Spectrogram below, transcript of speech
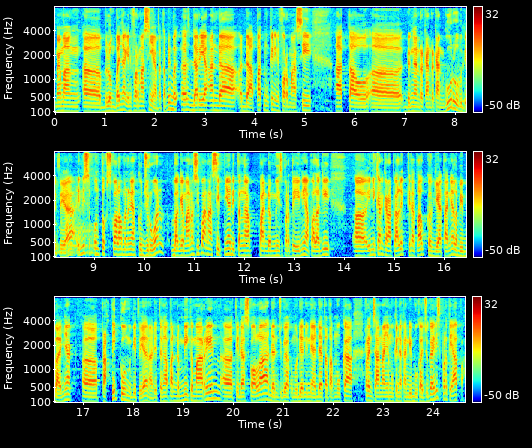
memang uh, belum banyak informasinya, Pak. Tapi uh, dari yang anda dapat mungkin informasi atau uh, dengan rekan-rekan guru begitu ya. Ini untuk sekolah menengah kejuruan bagaimana sih Pak nasibnya di tengah pandemi seperti ini apalagi ini kan kerap kali kita tahu kegiatannya lebih banyak praktikum begitu ya. Nah di tengah pandemi kemarin tidak sekolah dan juga kemudian ini ada tatap muka rencananya mungkin akan dibuka juga. Ini seperti apa?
